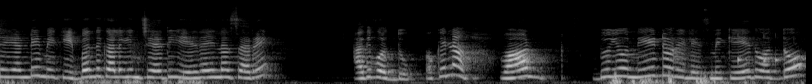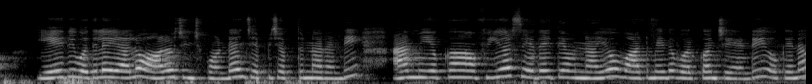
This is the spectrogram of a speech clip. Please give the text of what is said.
చేయండి. మీకు ఇబ్బంది కలిగించేది ఏదైనా సరే అది వద్దు. ఓకేనా? What do you need to release? మీకు ఏది వద్దో ఏది వదిలేయాలో ఆలోచించుకోండి అని చెప్పి చెప్తున్నారండి. అండ్ మీ యొక్క ఫియర్స్ ఏదైతే ఉన్నాయో వాటి మీద వర్క్ ఆన్ చేయండి ఓకేనా?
